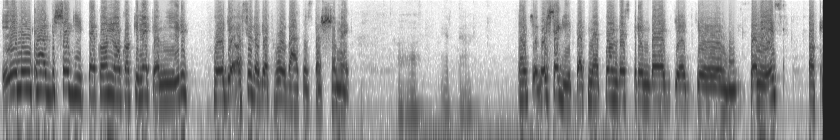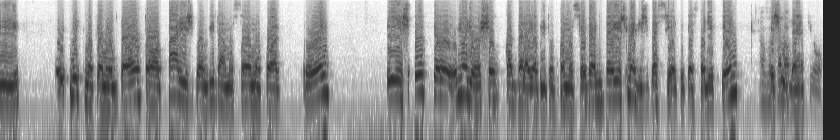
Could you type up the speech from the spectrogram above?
én inkább segítek annak, aki nekem ír, hogy a szöveget hol változtassa meg. Aha, értem. Tehát segítek, mert van Veszprémben egy, egy zenész, aki írt nekem egy dalt a Párizsban Vidám a Szalnapartról, és ott nagyon sokat belejavítottam a szövegbe, és meg is beszéltük ezt egyébként, Az és kalap... úgy lehet jó.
